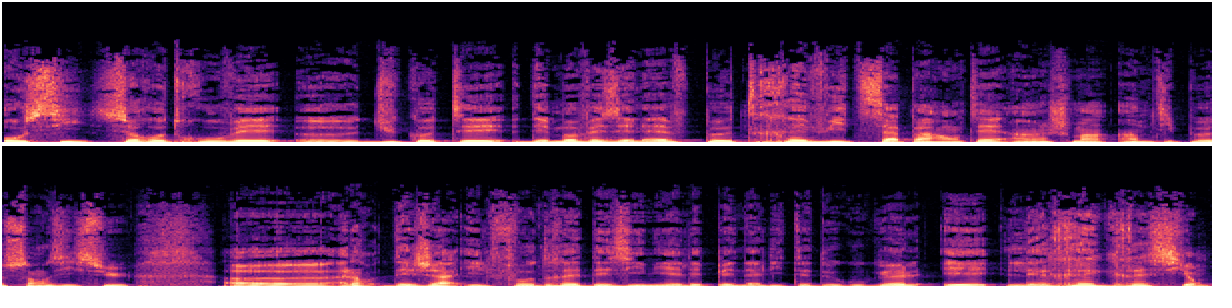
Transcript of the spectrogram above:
Aussi, se retrouver euh, du côté des mauvais élèves peut très vite s'apparenter à un chemin un petit peu sans issue. Euh, alors déjà, il faudrait désigner les pénalités de Google et les régressions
